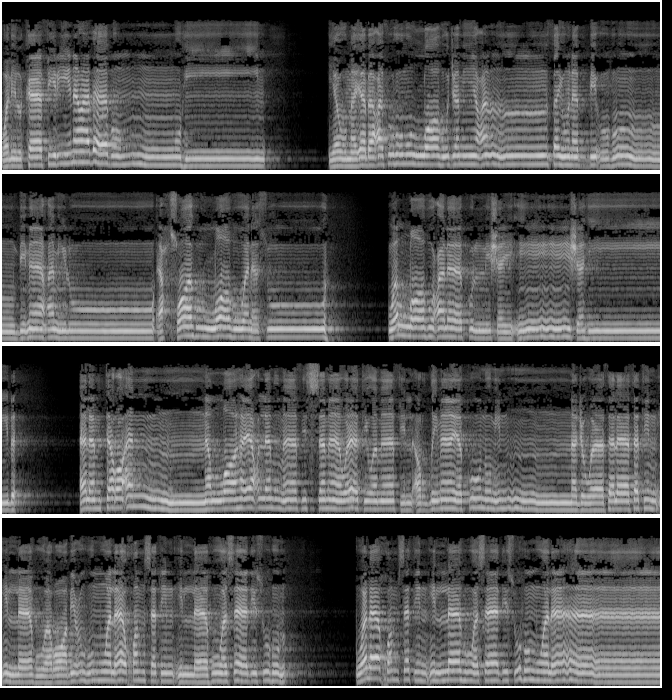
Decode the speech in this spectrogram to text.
وَلِلْكَافِرِينَ عَذَابٌ مُّهِينٌ. يَوْمَ يَبْعَثُهُمُ اللَّهُ جَمِيعًا فَيُنَبِّئُهُم بِمَا عَمِلُوا. أَحْصَاهُ اللَّهُ وَنَسُوهُ ۚ. وَاللَّهُ عَلَىٰ كُلِّ شَيْءٍ شَهِيدٌ. أَلَمْ تَرَ أَنَّ اللَّهَ يَعْلَمُ مَا فِي السَّمَاوَاتِ وَمَا فِي الْأَرْضِ مَا يَكُونُ مِن نَّجْوَىٰ ثَلَاثَةٍ إِلَّا هُوَ رَابِعُهُمْ وَلَا خَمْسَةٍ إِلَّا هُوَ سَادِسُهُمْ وَلَا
